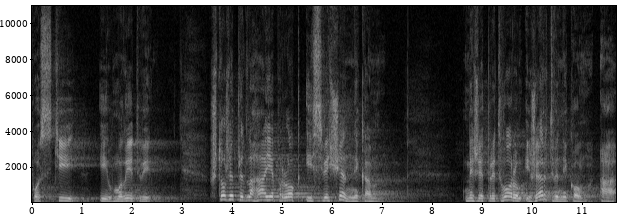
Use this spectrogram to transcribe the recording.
пості і в молитві. Що же предлагає пророк і священникам? Між притвором і жертвенником, а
